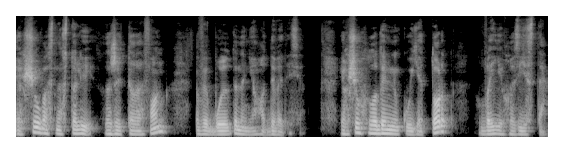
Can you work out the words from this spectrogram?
Якщо у вас на столі лежить телефон, ви будете на нього дивитися. Якщо в холодильнику є торт, ви його з'їсте.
